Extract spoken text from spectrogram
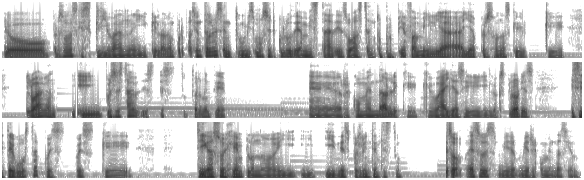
pero personas que escriban y que lo hagan por pasión. Tal vez en tu mismo círculo de amistades o hasta en tu propia familia haya personas que, que lo hagan. Y pues está, es, es totalmente eh, recomendable que, que vayas y, y lo explores. Y si te gusta, pues, pues que sigas su ejemplo, ¿no? Y, y- y después lo intentes tú. Eso, eso es mi, mi recomendación.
